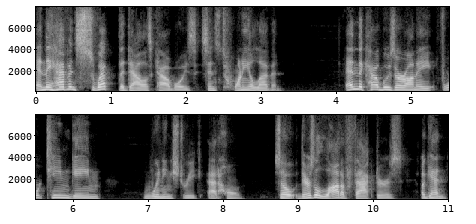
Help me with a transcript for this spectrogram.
and they haven't swept the Dallas Cowboys since 2011. And the Cowboys are on a 14 game winning streak at home. So there's a lot of factors. Again,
